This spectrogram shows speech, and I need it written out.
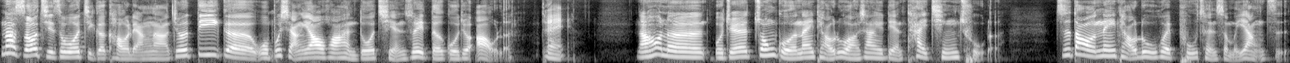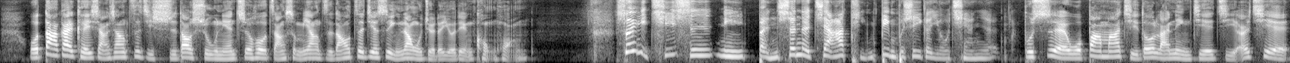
那时候其实我有几个考量啦，就是第一个我不想要花很多钱，所以德国就傲了。对，然后呢，我觉得中国的那一条路好像有点太清楚了，知道那一条路会铺成什么样子，我大概可以想象自己十到十五年之后长什么样子。然后这件事情让我觉得有点恐慌。所以其实你本身的家庭并不是一个有钱人，不是诶、我爸妈其实都蓝领阶级，而且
